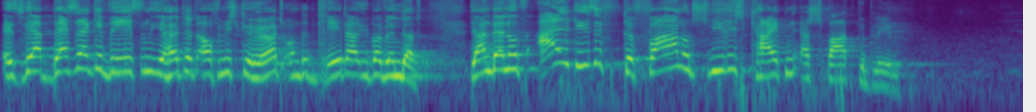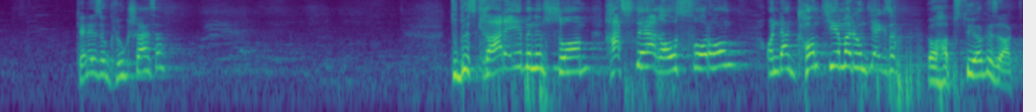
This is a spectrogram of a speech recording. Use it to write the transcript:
es wäre besser gewesen, ihr hättet auf mich gehört und in Kreta überwintert. Dann wären uns all diese Gefahren und Schwierigkeiten erspart geblieben. Kennt ihr so einen Klugscheißer? Du bist gerade eben einem Sturm, hast eine Herausforderung und dann kommt jemand und dir sagt, ja, habst du ja gesagt.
